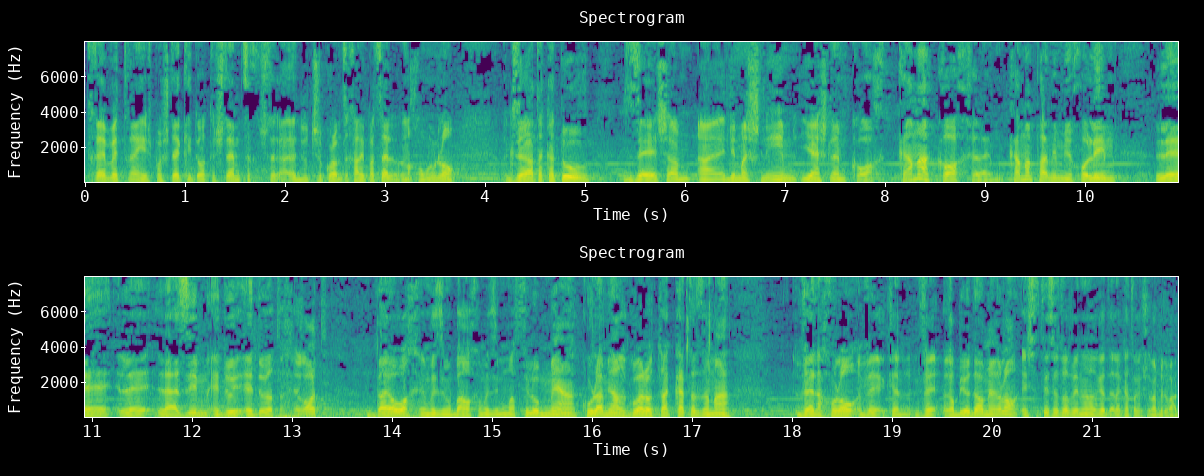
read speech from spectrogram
תרי ותרי, יש פה שתי כיתות, שתיהן צריך, העדות של כולם צריכה להיפצל, אנחנו אומרים לא. גזירת הכתוב זה שהעדים השניים יש להם כוח. כמה הכוח שלהם? כמה פעמים יכולים ל- ל- להזים עדו, עדויות אחרות? באו אחרים וזימו, באו אחרים וזימו, אפילו מאה, כולם יהרגו על אותה כת הזמה ואנחנו לא, וכן, ורבי יהודה אומר לא, יש סטטיסטיות ואיננה הרגת על הכת הראשונה בלבד.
